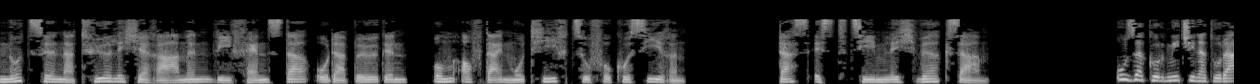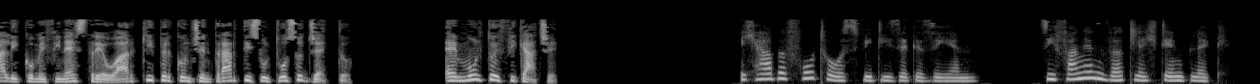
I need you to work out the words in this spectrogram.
Nutze natürliche Rahmen wie Fenster oder Bögen, um auf dein Motiv zu fokussieren. Das ist ziemlich wirksam. Usa cornici naturali come finestre o archi per concentrarti sul tuo soggetto. È molto efficace. Ich habe Fotos wie diese gesehen. Sie fangen wirklich den Blick.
